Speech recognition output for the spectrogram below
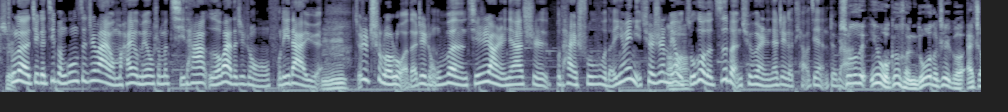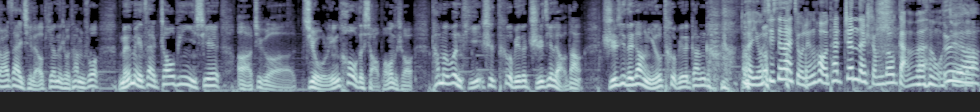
是除了这个基本工资之外，我们还有没有什么其他额外的这种福利待遇？嗯，就是赤裸裸的这种问，其实让人家是不太舒服的，因为你确实没有啊足够的资本去问人家这个条件，对吧？说的对，因为我跟很多的这个 HR 在一起聊天的时候，他们说，每每在招聘一些呃这个九零后的小朋友的时候，他们问题是特别的直截了当，直接的让你都特别的尴尬。对，尤其现在九零后，他真的什么都敢问，我觉得。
